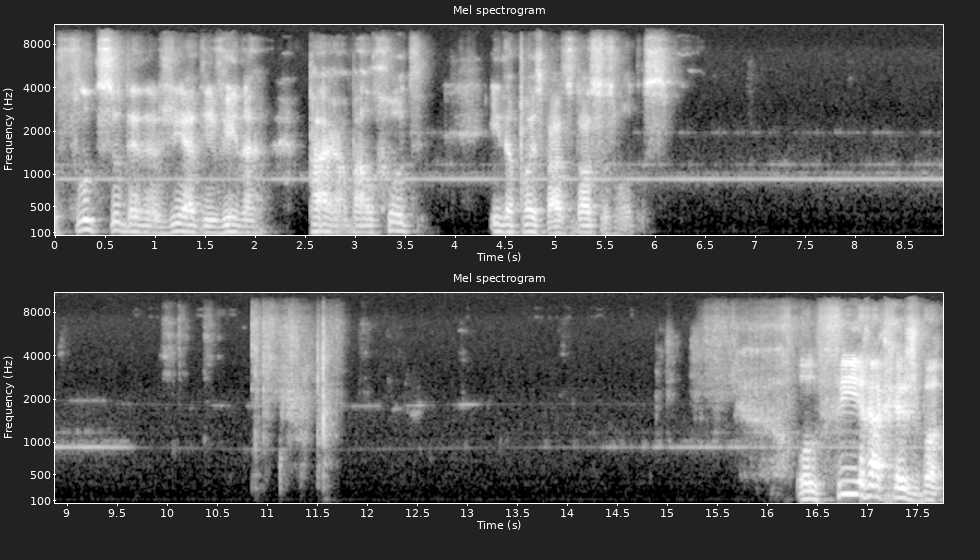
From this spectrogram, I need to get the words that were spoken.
do fluxo de energia divina para Malchut e depois para os nossos mundos. Ulfi HaCheshbon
